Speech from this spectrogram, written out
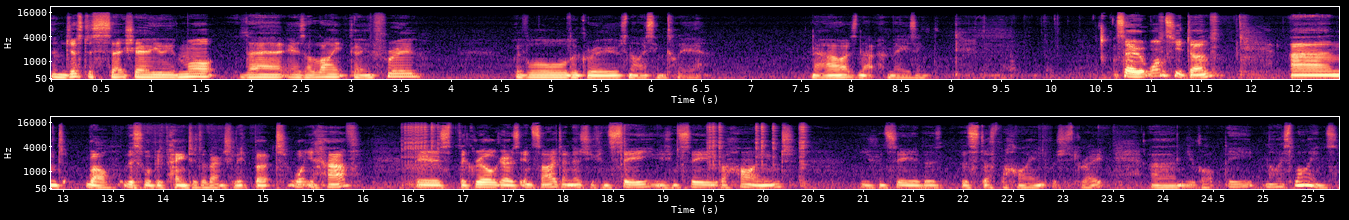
And just to show you even more, there is a light going through with all the grooves nice and clear. Now isn't that amazing? So once you're done, and well this will be painted eventually, but what you have is the grill goes inside and as you can see, you can see behind, you can see the, the stuff behind which is great and you've got the nice lines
